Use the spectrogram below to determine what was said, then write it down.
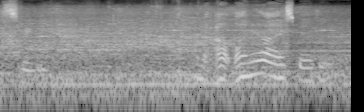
Sweetie. I'm gonna outline your eyes, baby.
